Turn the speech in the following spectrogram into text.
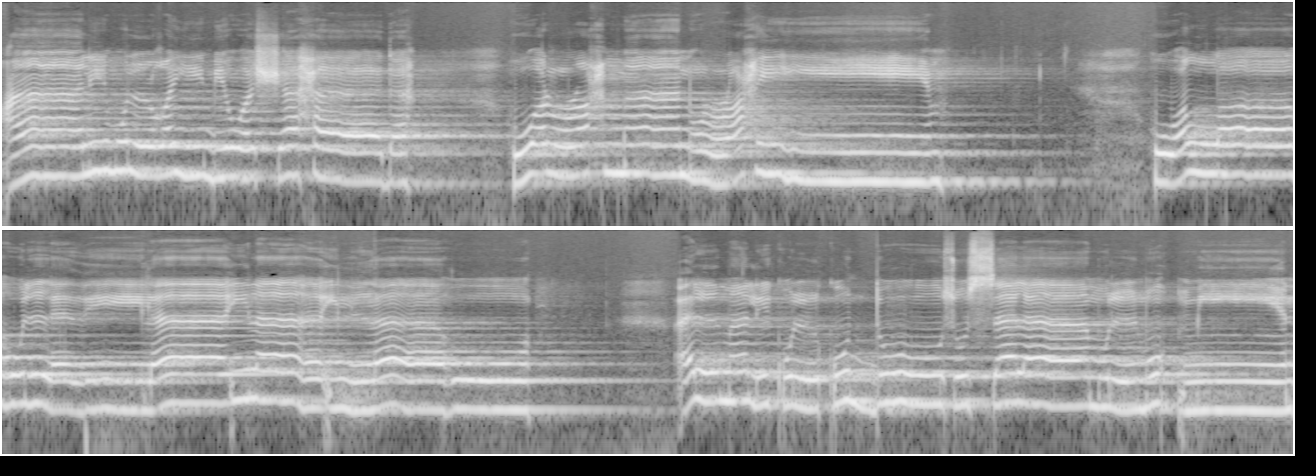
عالم الغيب والشهادة. هو الرحمن الرحيم. هو الله الذي لا إله إلا هو. الملك القدوس السلام المؤمن.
